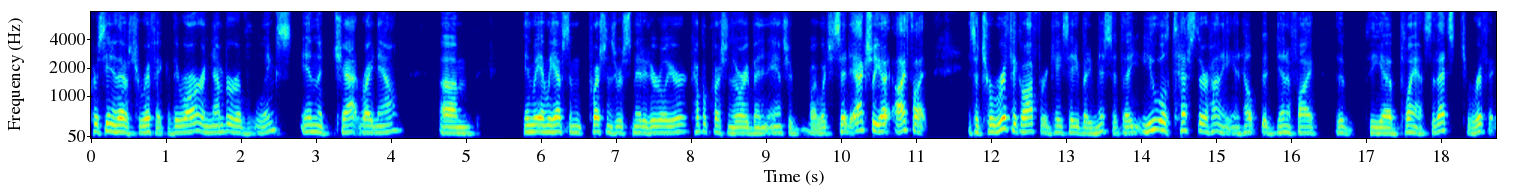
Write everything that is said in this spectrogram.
Christina, that was terrific. There are a number of links in the chat right now. Um, and we, and we have some questions were submitted earlier. A couple questions have already been answered by what you said. Actually, I, I thought it's a terrific offer in case anybody missed it, that you will test their honey and help identify the, the uh, plants. So that's terrific.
